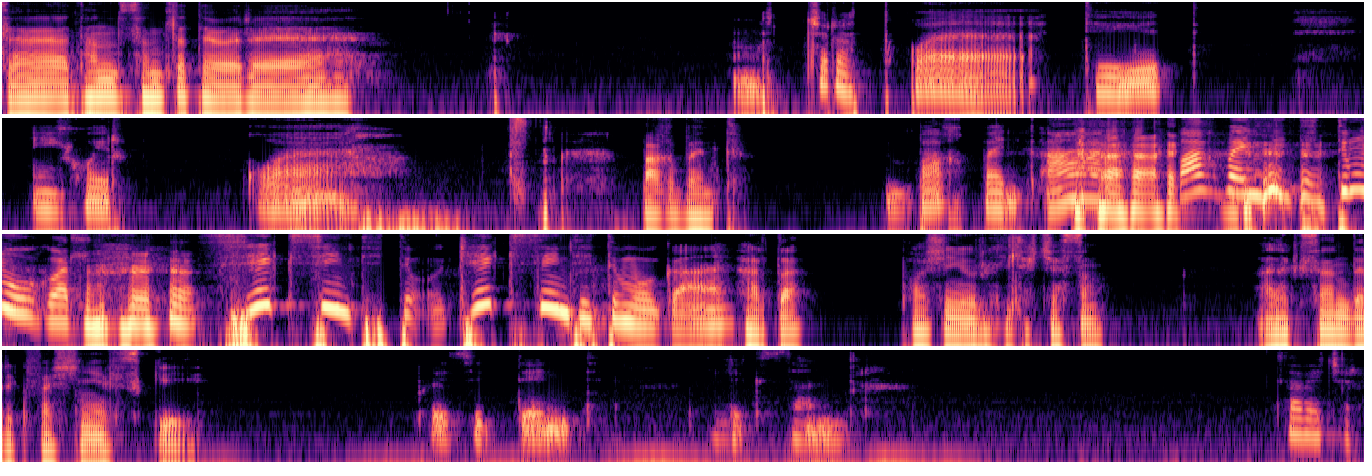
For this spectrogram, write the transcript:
За танд саналаа тавиарай. Учир утгагүй. Тэгээд их хоёр гоо баг банд. баг банд аа баг бандын титэм үг бол сексийн титэм кексийн титэм үг аа Харда. Пошин ерөнхийлөгч асан. Александр Квашневский. президент Александр За вечер.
